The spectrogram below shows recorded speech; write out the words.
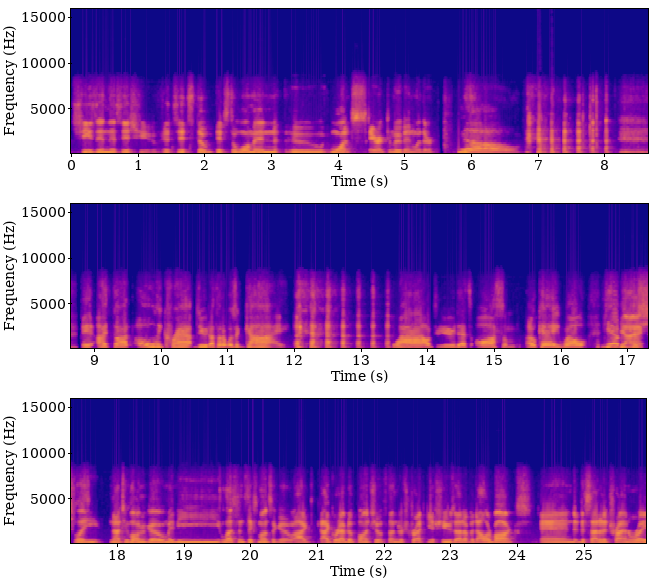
She's in this issue. It's it's the it's the woman who wants Eric to move in with her. No. It- I thought, holy crap, dude! I thought it was a guy. Wow, dude, that's awesome. Okay, well, yeah, Yeah, because I she's- actually not too long ago, maybe less than six months ago, I I grabbed a bunch of Thunderstrike issues out of a dollar box and decided to try and ra-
